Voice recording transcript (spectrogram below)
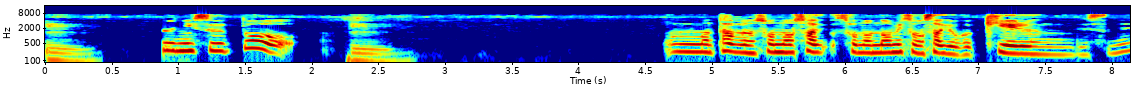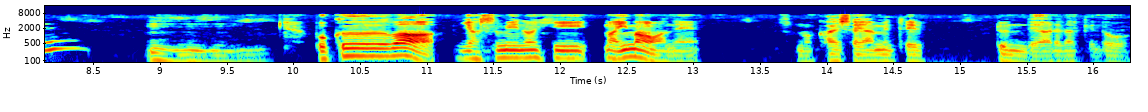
うん。風にすると、うん。うん、まあ多分そのさ、その脳みその作業が消えるんですね。うん。僕は休みの日、まあ今はね、その会社辞めてるんであれだけど、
